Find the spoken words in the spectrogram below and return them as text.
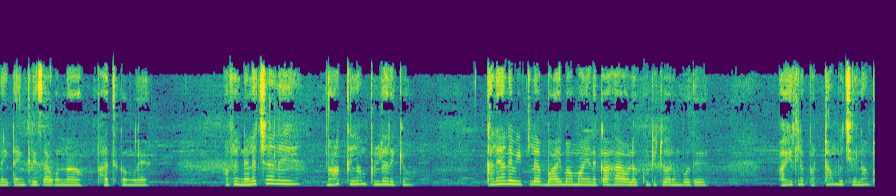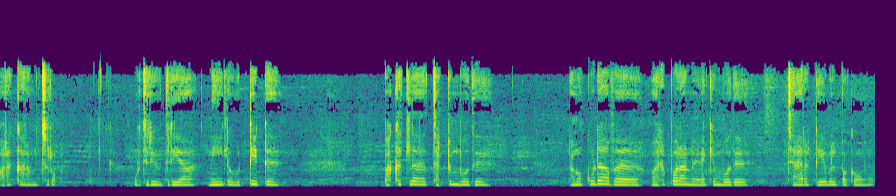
லைட்டாக இன்க்ரீஸ் ஆகும்னா பார்த்துக்கோங்களேன் அவளை நினச்சாலே நாக்கெல்லாம் புல்லரிக்கும். கல்யாண வீட்டில் பாய் மாமா எனக்காக அவளை கூட்டிகிட்டு வரும்போது வயிறில் பட்டாம்பூச்சியெல்லாம் பறக்க ஆரம்பிச்சிரும். உதிரி உதிரியாக நீல ஒட்டிட்டு பக்கத்தில் தட்டும்போது நம்ம கூட அவள் வரப்போகிறான்னு நினைக்கும் போது சேரை டேபிள் பக்கம்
